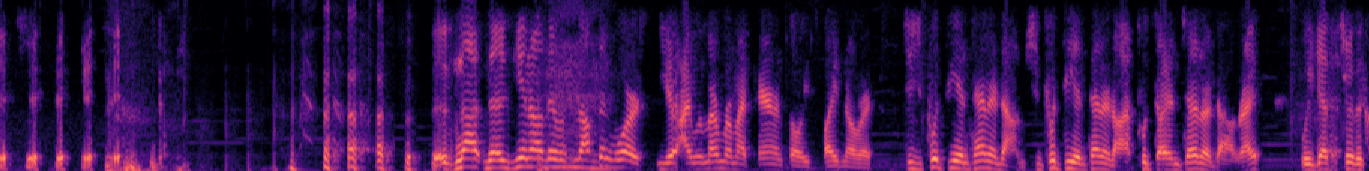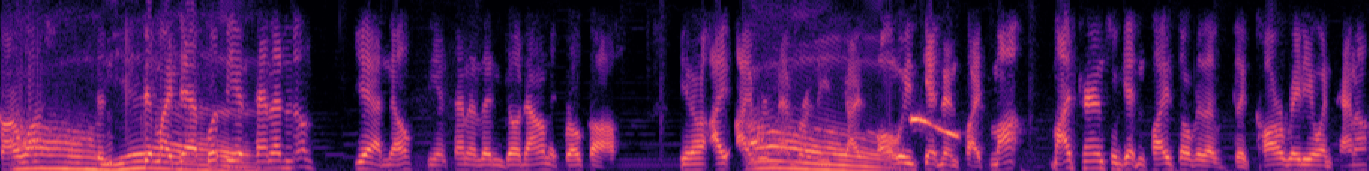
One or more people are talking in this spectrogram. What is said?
There's not there's you know there was nothing worse. You, I remember my parents always fighting over. it. Did you put the antenna down? She put the antenna down. I put the antenna down. Right? We get through the car wash. oh Did, yeah. did my dad put the antenna down? Yeah, no, the antenna didn't go down. It broke off. You know, I, I remember these guys Oh. always getting in fights. My my parents would get in fights over the, the car radio antenna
